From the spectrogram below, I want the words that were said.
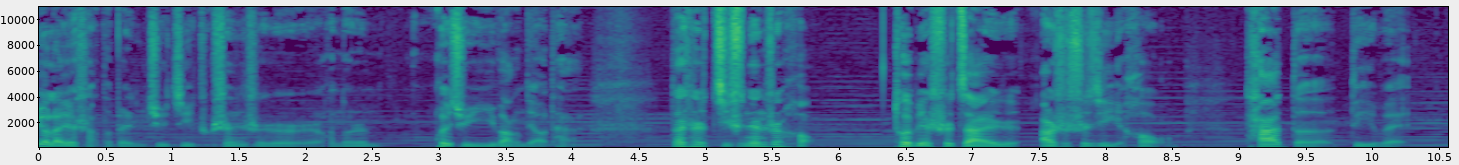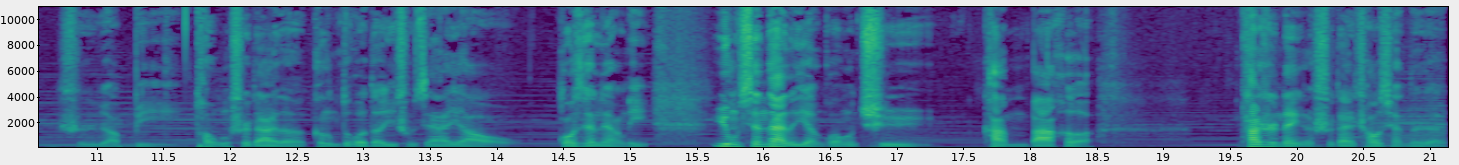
越来越少的被人去记住，甚至很多人会去遗忘掉他。但是几十年之后，特别是在二十世纪以后，他的地位是要比同时代的更多的艺术家要光鲜亮丽。用现在的眼光去看巴赫，他是那个时代超前的人。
